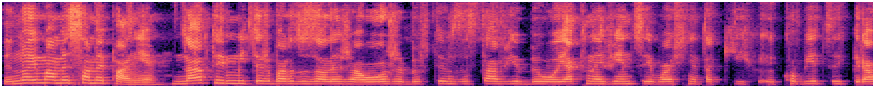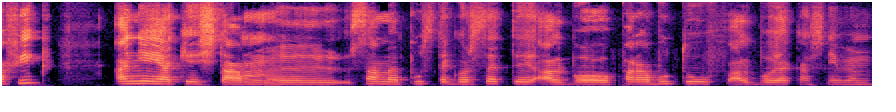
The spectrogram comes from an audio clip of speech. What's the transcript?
No i mamy same panie. Na tym mi też bardzo zależało, żeby w tym zestawie było jak najwięcej właśnie takich kobiecych grafik, a nie jakieś tam y, same puste gorsety albo parabutów, albo jakaś, nie wiem,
